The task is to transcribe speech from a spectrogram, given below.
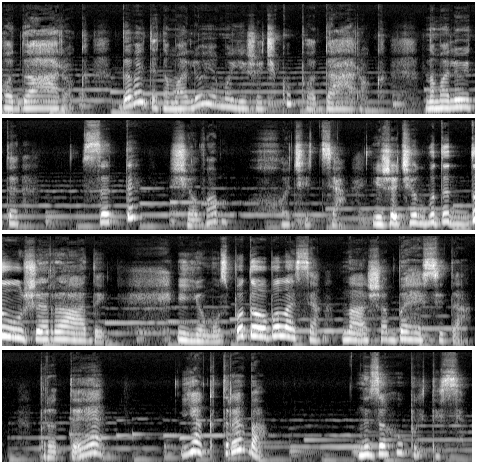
подарок. Давайте намалюємо їжачку подарок. Намалюйте все те, що вам хочеться. Їжачок буде дуже радий. І йому сподобалася наша бесіда про те, як треба не загубитися.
